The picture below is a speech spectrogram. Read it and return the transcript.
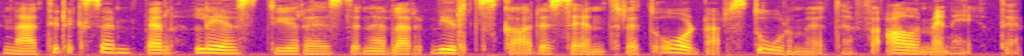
när till exempel Länsstyrelsen eller Viltskadecentret ordnar stormöten för allmänheten.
